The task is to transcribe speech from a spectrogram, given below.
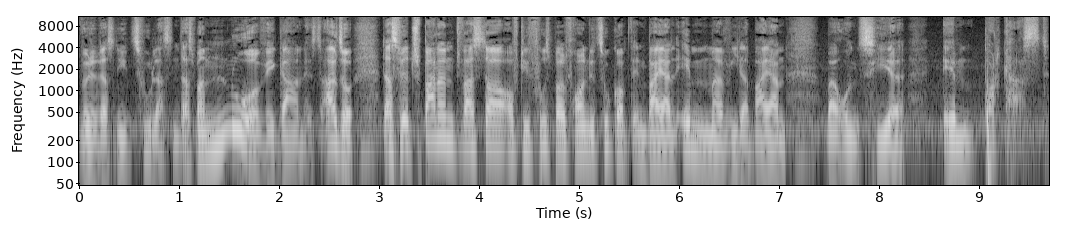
würde das nie zulassen, dass man nur vegan ist. Also, das wird spannend, was da auf die Fußballfreunde zukommt in Bayern. Immer wieder Bayern bei uns hier im Podcast.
